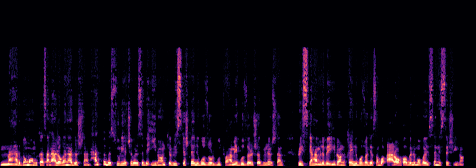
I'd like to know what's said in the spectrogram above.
مردم آمریکا اصلا علاقه نداشتن. حتی به سوریه چه برسه به ایران که ریسکش خیلی بزرگ بود. تو همه گزارشات می‌نوشتن ریسک حمله به ایران خیلی بزرگ اصلا با عراق قابل مقایسه نیستش ایران.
